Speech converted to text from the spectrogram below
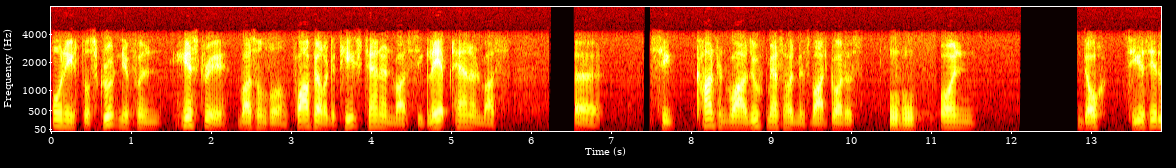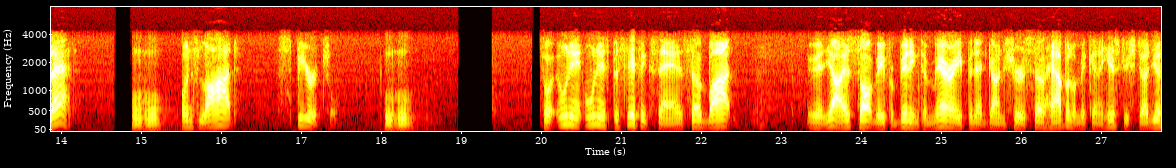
unie de scrutiny van history, was onze voorvaderen geteacht hebben, was ze gelebt hebben, was uh, ze confident waren, aufmerksam met het woord Gottes. Mhm. Und doch, sie ist ihr Lad. Mhm. Uns Lad spiritual. Mhm. So une une specific saying so but yeah, it's thought be forbidding to marry, but that gone sure so happened. Me kind of history study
